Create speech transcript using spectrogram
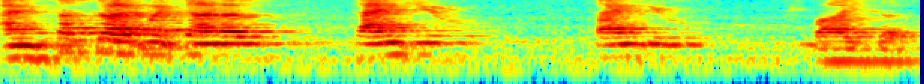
and subscribe my channel. Thank you. Thank you. Bye sir.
